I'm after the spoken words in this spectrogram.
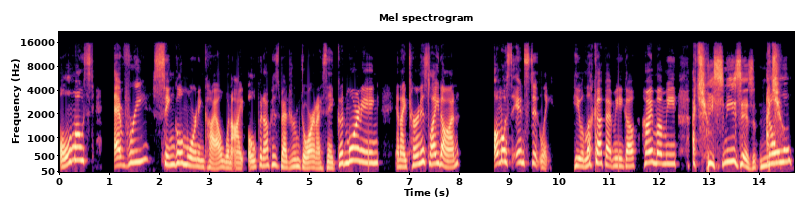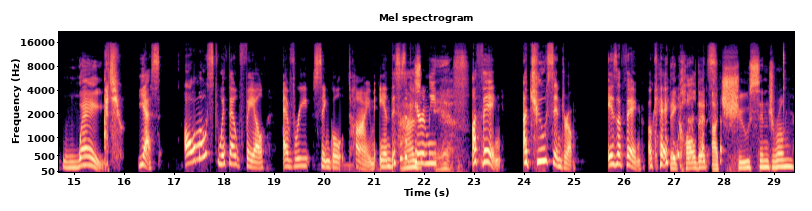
Almost every single morning, Kyle, when I open up his bedroom door and I say good morning, and I turn his light on, almost instantly he would look up at me and go, "Hi, mummy." Achoo. He sneezes. No way. Achoo. Yes, almost without fail every single time. And this is As apparently if a thing. Achoo syndrome is a thing, okay? they called it achoo syndrome.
